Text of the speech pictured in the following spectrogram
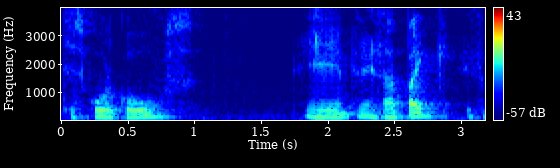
to score goals. Um, and it's a big, it's a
